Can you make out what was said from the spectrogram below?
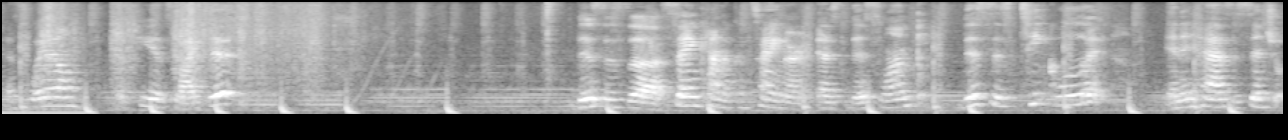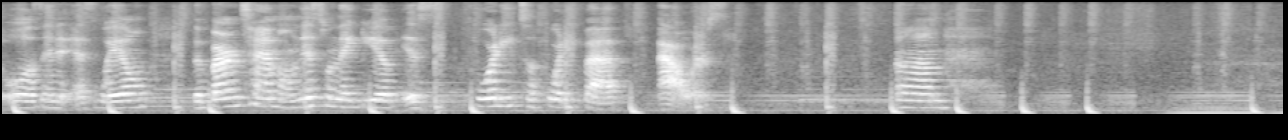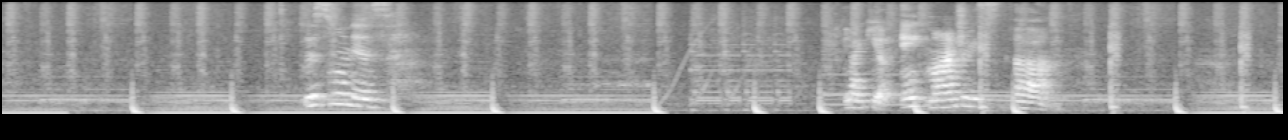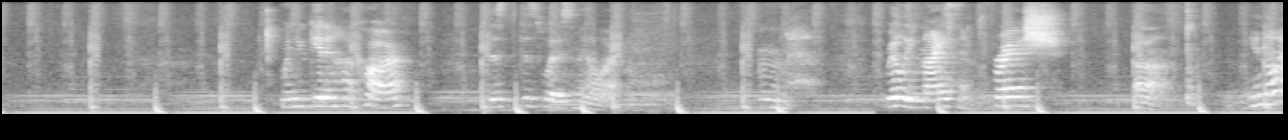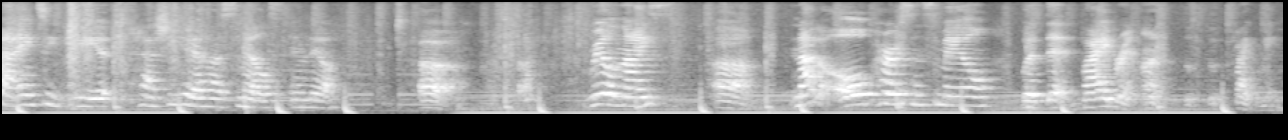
as well. The kids liked it. This is the same kind of container as this one. This is teak wood and it has essential oils in it as well. The burn time on this one they give is 40 to 45 hours. Um, this one is like your Aunt Marjorie's um, when you get in her car this this is what it smells like mm, really nice and fresh uh, you know how auntie did how she had her smells in there uh, real nice uh, not an old person smell but that vibrant uh, like me.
